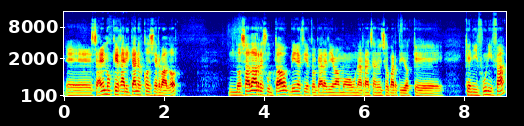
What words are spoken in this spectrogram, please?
eh, sabemos que Garitano es conservador. Nos ha dado resultados. Bien es cierto que ahora llevamos una racha de ocho partidos que, que ni fu ni fa.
